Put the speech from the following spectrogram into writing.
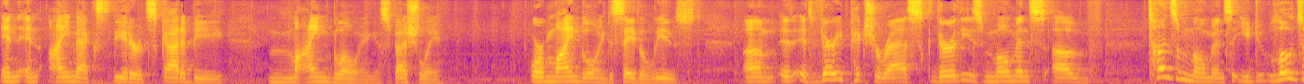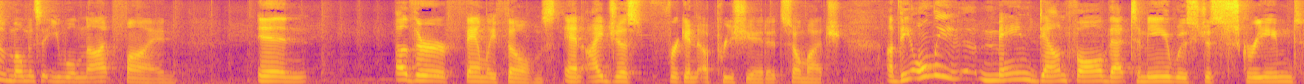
in an IMAX theater, it's got to be mind blowing, especially or mind blowing to say the least. Um, it, it's very picturesque. There are these moments of tons of moments that you do, loads of moments that you will not find in other family films, and I just freaking appreciate it so much. Uh, the only main downfall that to me was just screamed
